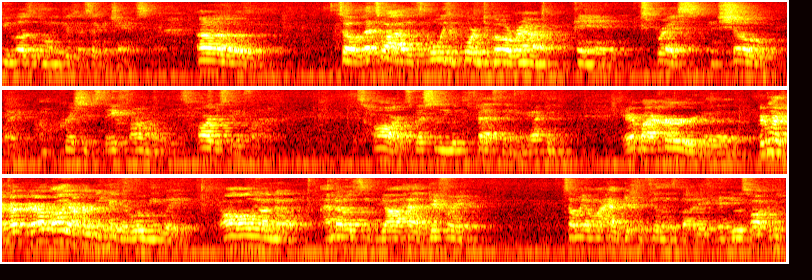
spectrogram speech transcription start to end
He loves us when he gives us a second chance. Uh, so that's why it's always important to go around and express and show, like, I'm a Christian, stay firm. It's hard to stay firm. Hard, especially with the fasting. I mean, I can, everybody heard, uh, pretty much all all y'all heard in here the Roe v. Wade. All y'all know. I know some of y'all have different some of y'all might have different feelings about it, and it was hard.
